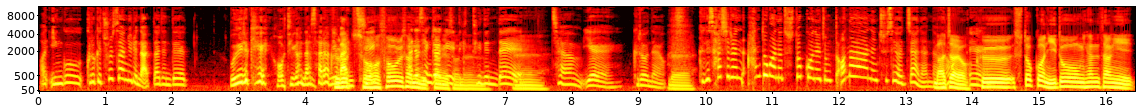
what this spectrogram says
아, 인구 그렇게 출산율이 낮다는데 왜 이렇게 어디 가나 사람이 그렇죠. 많지? 서울 사는 하는 생각이 입장에서는. 드는데 네. 참 예. 그러네요. 네. 그게 사실은 한동안은 수도권을 좀 떠나는 추세였지 않았나요? 맞아요. 예. 그 수도권 이동 현상이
